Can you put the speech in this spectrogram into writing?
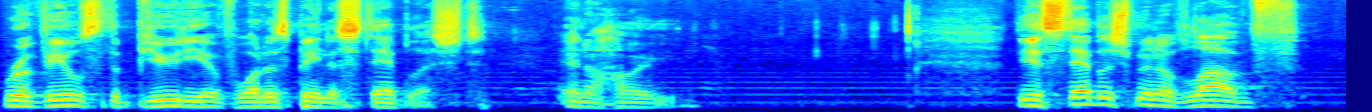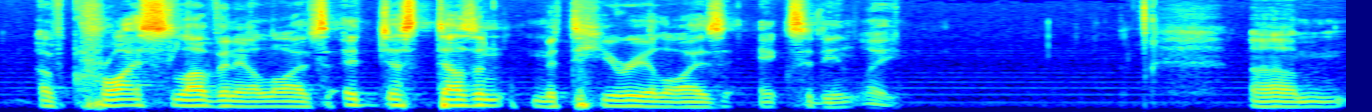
reveals the beauty of what has been established in a home. The establishment of love, of Christ's love in our lives, it just doesn't materialize accidentally. Um,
